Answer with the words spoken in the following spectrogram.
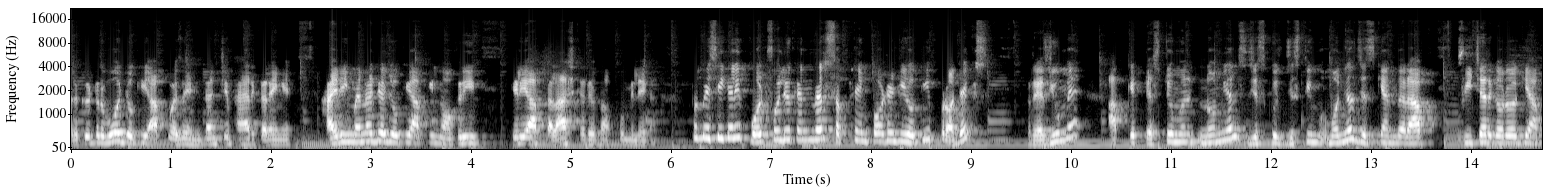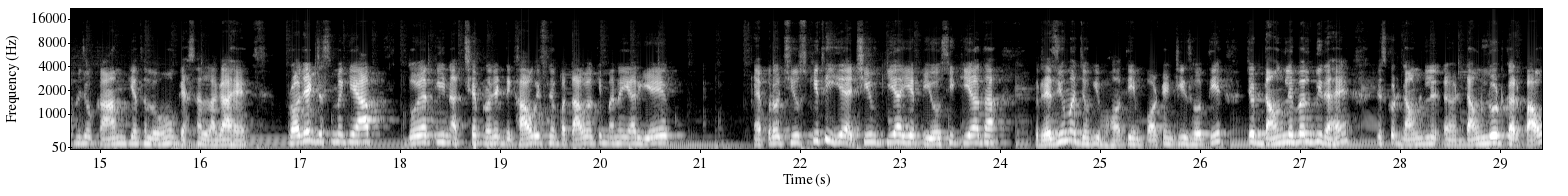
रिक्रूटर वो जो कि आपको एज ए इंटर्नशिप हायर करेंगे। हायरिंग मैनेजर जो कि आपकी नौकरी के लिए आप तलाश कर रहे हो तो आपको मिलेगा। तो बेसिकली पोर्टफोलियो के अंदर सबसे इंपॉर्टेंट ये होती है प्रोजेक्ट्स रेज्यूमे आपके टेस्टिमोनियल्स जिसको टेस्टिमोनियल्स जिसके अंदर आप फीचर करो कि आपने जो काम किया था लोगों को कैसा लगा है। प्रोजेक्ट जिसमें कि आप दो या तीन अच्छे प्रोजेक्ट दिखाओगे, इसमें बताओगे कि मैंने यार ये अप्रोच यूज़ की थी, ये अचीव किया, ये पीओसी किया था। रेज्यूमे जो कि बहुत ही इंपॉर्टेंट चीज़ होती है, जो डाउन लेवल भी रहे, जिसको डाउन डाउनलोड कर पाओ।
